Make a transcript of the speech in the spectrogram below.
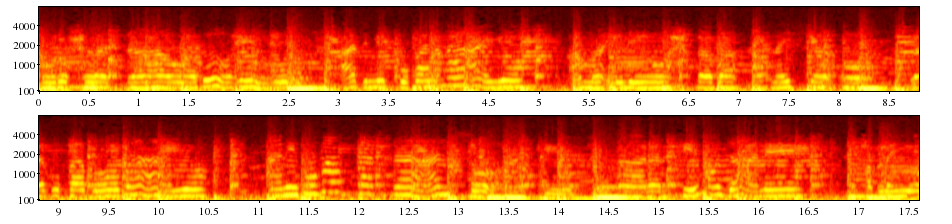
qurux la daawado inuu cadmi ku qancaayo ama ilii wax qabanaysa oo lagu qaboobayo aniguba qasaan soo arkiyo qaararkii mudane hablayo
